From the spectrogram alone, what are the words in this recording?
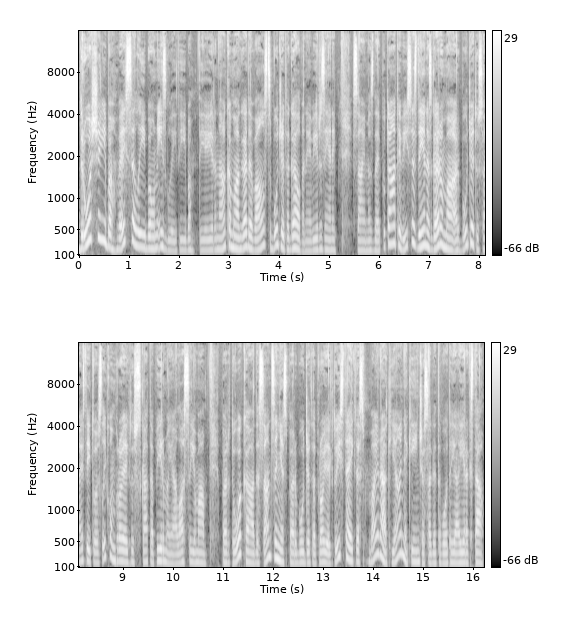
Drošība, veselība un izglītība - tie ir nākamā gada valsts budžeta galvenie virzieni. Saimas deputāti visas dienas garumā ar budžetu saistītos likumprojektus skata pirmajā lasījumā. Par to, kādas atziņas par budžeta projektu izteiktas, vairāk Jāņa Kīņša sagatavotajā ierakstā.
